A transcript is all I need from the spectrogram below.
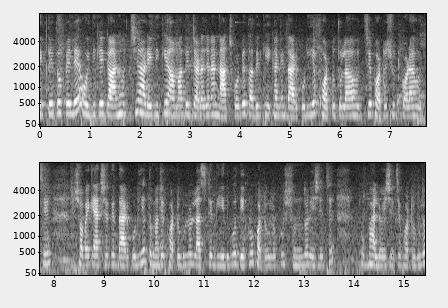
দেখতে তো পেলে, ওইদিকে গান হচ্ছে আর এদিকে আমাদের যারা যারা নাচ করবে তাদেরকে এখানে দাঁড় করিয়ে ফটো তোলা হচ্ছে ফটোশ্যুট করা হচ্ছে। সবাইকে একসাথে দাঁড় করিয়ে তোমাদের ফটোগুলো লাস্টে দিয়ে দিব। দেখো ফটোগুলো খুব সুন্দর এসেছে, খুব ভালো এসেছে ফটোগুলো।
